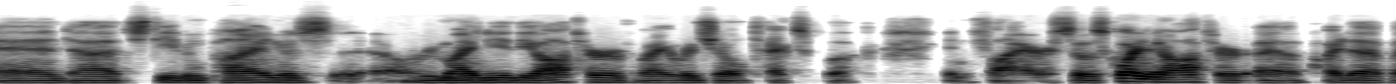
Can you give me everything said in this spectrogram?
And uh, Stephen Pyne was, I'll remind you, the author of my original textbook in fire. So it's quite an author, quite a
